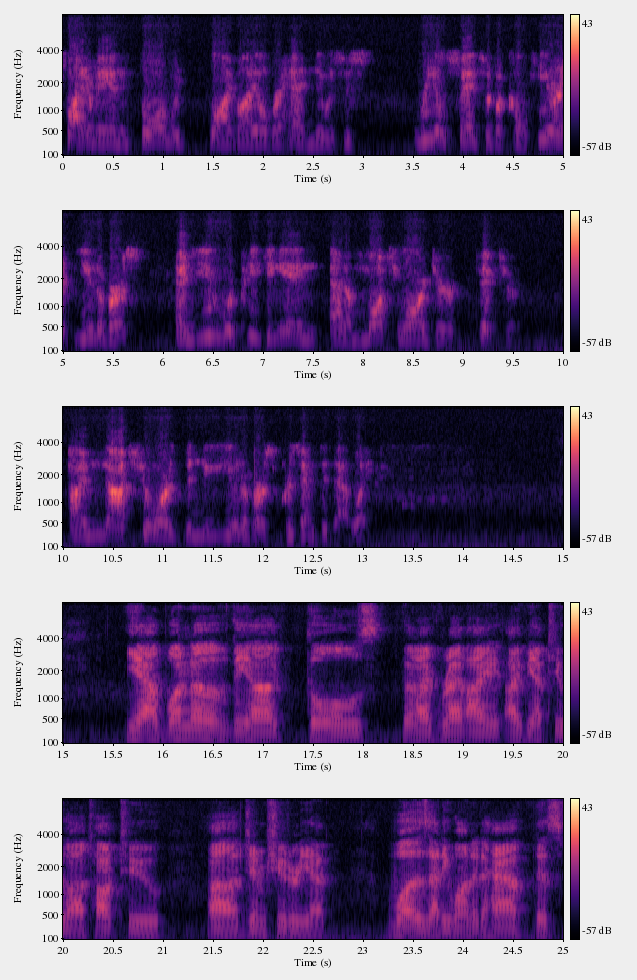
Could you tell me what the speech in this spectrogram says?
Spider-Man and Thor would fly by overhead, and there was this real sense of a coherent universe and you were peeking in at a much larger picture. I'm not sure the new universe presented that way. Yeah, one of the uh, goals that I've read, I, I've yet to uh, talk to uh, Jim Shooter yet, was that he wanted to have this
